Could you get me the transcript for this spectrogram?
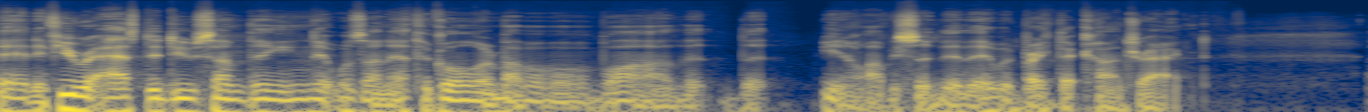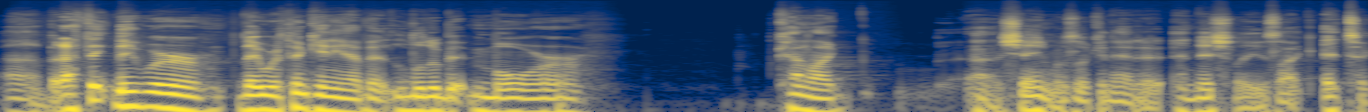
that if you were asked to do something that was unethical or blah blah blah blah blah, that that you know obviously they, they would break that contract. Uh, but I think they were they were thinking of it a little bit more, kind of like uh, Shane was looking at it initially. Is like it's a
